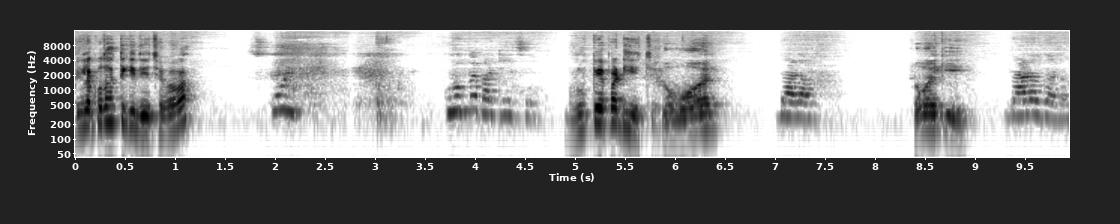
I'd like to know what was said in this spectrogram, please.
এগুলা কোথা থেকে দিয়েছে বাবা? গ্রুপে পাঠিয়েছে। গ্রুপে পাঠিয়েছে? সময়? দাঁড়াও। সময় কি? দাঁড়াও দাঁড়াও।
